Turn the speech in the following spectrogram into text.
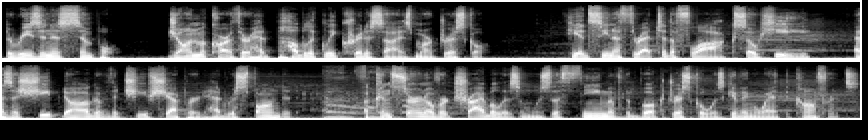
The reason is simple. John MacArthur had publicly criticized Mark Driscoll. He had seen a threat to the flock, so he, as a sheepdog of the chief shepherd, had responded. A concern over tribalism was the theme of the book Driscoll was giving away at the conference.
